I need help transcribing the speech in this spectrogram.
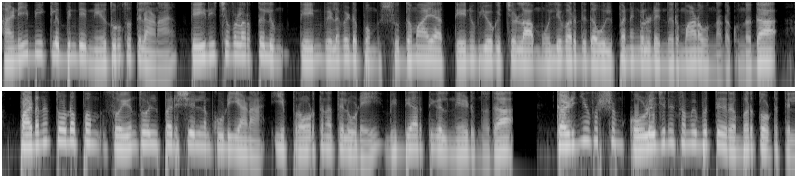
ഹണി ബി ക്ലബിന്റെ നേതൃത്വത്തിലാണ് തേനീച്ച വളർത്തലും തേൻ വിളവെടുപ്പും ശുദ്ധമായ തേൻ ഉപയോഗിച്ചുള്ള മൂല്യവർദ്ധിത ഉൽപ്പന്നങ്ങളുടെ നിർമ്മാണവും നടക്കുന്നത്. പഠനത്തോടൊപ്പം സ്വയം തൊഴിൽ പരിശീലനം കൂടിയാണ് ഈ പ്രവർത്തനത്തിലൂടെ വിദ്യാർത്ഥികൾ നേടുന്നത്. കഴിഞ്ഞ വർഷം കോളേജിന് സമീപത്തെ റബ്ബർ തോട്ടത്തിൽ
